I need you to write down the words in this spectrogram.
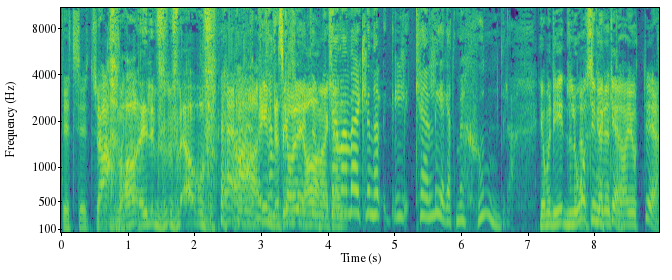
det tror jag Ah, inte man kan. ja, inte ska väl jag. inte man Kan kan- man verkligen ha, kan jag legat med hundra? Ja, men det låter ju skulle du mycket. inte ha gjort det?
